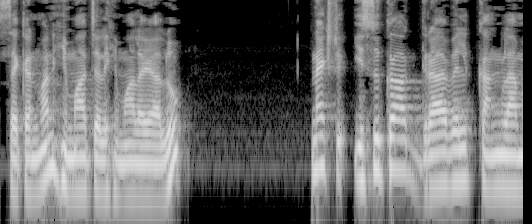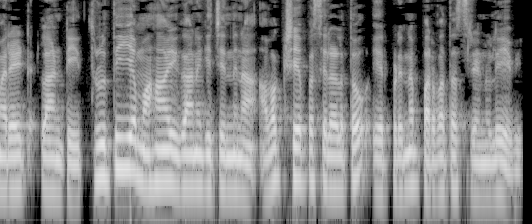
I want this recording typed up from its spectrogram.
సెకండ్ వన్ హిమాచల్ హిమాలయాలు. నెక్స్ట్ ఇసుక గ్రావెల్ కంగ్లామరేట్ లాంటి తృతీయ మహాయుగానికి చెందిన అవక్షేప శిలలతో ఏర్పడిన పర్వత శ్రేణులు ఏవి?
